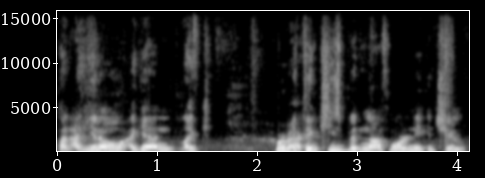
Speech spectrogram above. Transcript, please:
but uh, you know, again, like we're I think he's bitten off more than he could chew.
